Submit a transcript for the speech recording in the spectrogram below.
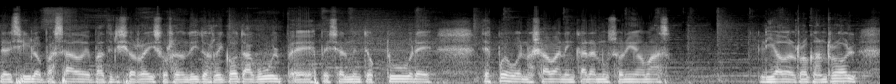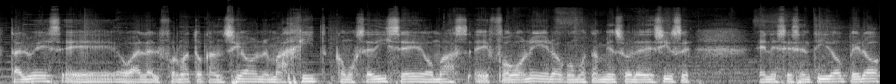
del siglo pasado de Patricio Rey, sus redonditos Ricota, Gulp, eh, especialmente Octubre. Después, bueno, ya van a encarar un sonido más ligado al rock and roll, tal vez, eh, o al, formato canción, más hit, como se dice, o más eh, fogonero, como también suele decirse en ese sentido, pero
